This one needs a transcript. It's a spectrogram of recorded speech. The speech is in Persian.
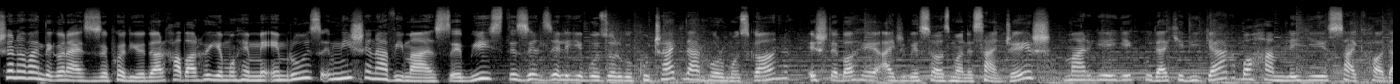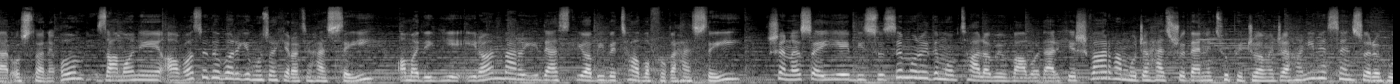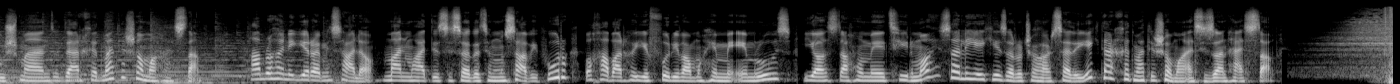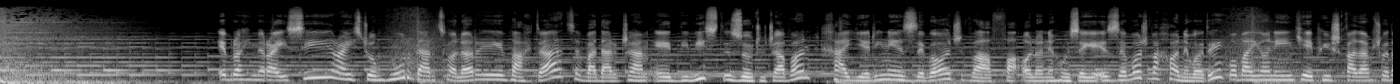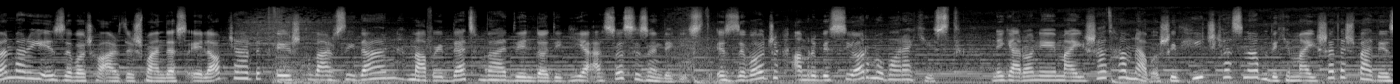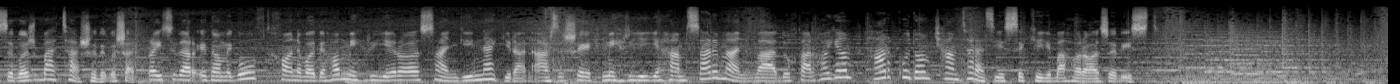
شنوندگان عزیز پادیو در خبرهای مهم امروز میشنویم از 20 زلزله بزرگ و کوچک در هرمزگان، اشتباه عجیب سازمان سنجش، مرگ یک کودک دیگر با حمله سگها در استان قم، زمان آغاز دوباره مذاکرات هسته‌ای، آمادگی ایران برای دستیابی به توافق هسته‌ای، شناسایی 23 مورد مبتلا به وبا در کشور و مجهز شدن توپ جام جهانی به سنسور هوشمند در خدمت شما هستم. همراهان گرامی سلام. من محدث سادات موسوی پور با خبرهای فوری و مهم امروز 11 تیر ماه سال 1401 در خدمت شما عزیزان هستم. ابراهیم رئیسی رئیس جمهور در تالار وحدت و در جمع دیویست زوج جوان خیرین ازدواج و فعالان حوزه ازدواج و خانواده با بیان اینکه پیش قدم شدن برای ازدواج ها ارزشمند است اعلام کرد. عشق ورزیدن مودت و دلدادگی اساس زندگی است. ازدواج امر بسیار مبارکی است. نگران معیشت هم نباشید. هیچ کس نبوده که معیشتش بعد ازدواج بدتر شده باشد. رئیسی در ادامه گفت خانواده ها مهریه را سنگین نگیرن. ارزش مهریه همسر من و دخترهایم هر کدام کمتر از یک سکه بهار آزادی است.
